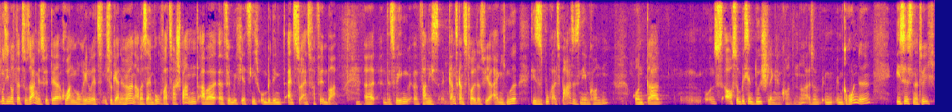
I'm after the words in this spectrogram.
muss ich noch dazu sagen, das wird der Juan Moreno jetzt nicht so gerne hören, aber sein Buch war zwar spannend, aber äh, für mich jetzt nicht unbedingt eins zu eins verfilmbar. Äh, deswegen äh, fand ich es ganz, ganz toll, dass wir eigentlich nur dieses Buch als Basis nehmen konnten und da uns auch so ein bisschen durchschlängeln konnten. Ne? Also im, im Grunde ist es natürlich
